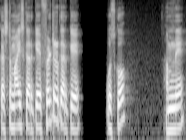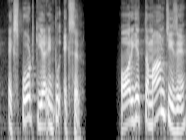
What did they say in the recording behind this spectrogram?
कस्टमाइज़ करके फ़िल्टर करके उसको हमने एक्सपोर्ट किया इनटू एक्सेल और ये तमाम चीज़ें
